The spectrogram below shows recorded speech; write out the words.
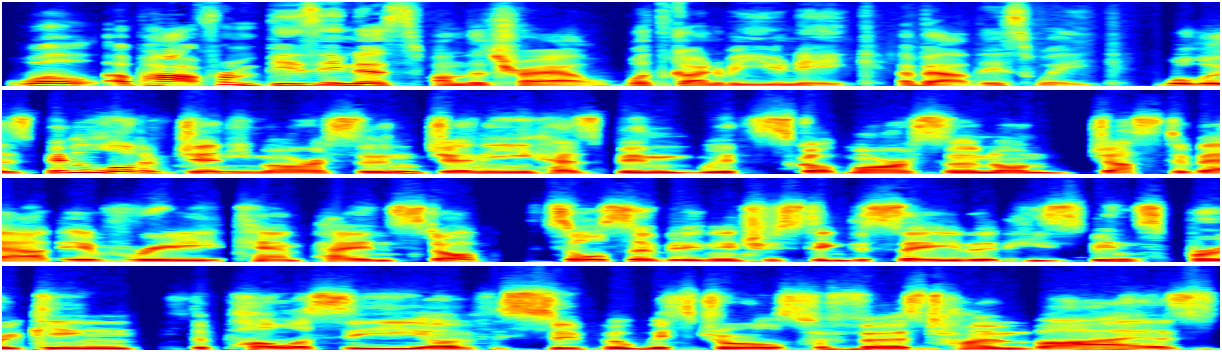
Well, apart from busyness on the trail, what's going to be unique about this week? Well, there's been a lot of Jenny Morrison. Jenny has been with Scott Morrison on just about every campaign stop. It's also been interesting to see that he's been spruiking the policy of super withdrawals for first home buyers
